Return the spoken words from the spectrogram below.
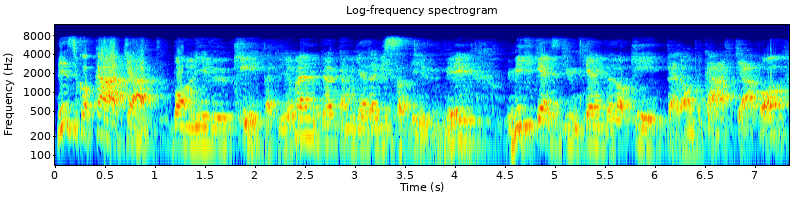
Nézzük a kártyában lévő képet. Ugye említettem, hogy erre visszatérünk még, hogy mit kezdjünk ebben a képpel a kártyával.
